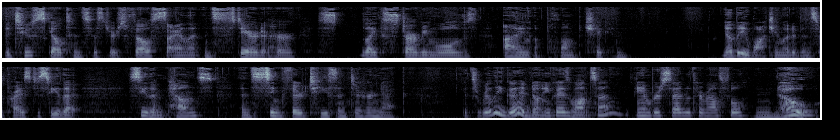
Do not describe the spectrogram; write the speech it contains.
the two skeleton sisters fell silent and stared at her like starving wolves eyeing a plump chicken. Nobody watching would have been surprised to see that see them pounce and sink their teeth into her neck. It's really good. Don't you guys want some? Amber said with her mouth full. No,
